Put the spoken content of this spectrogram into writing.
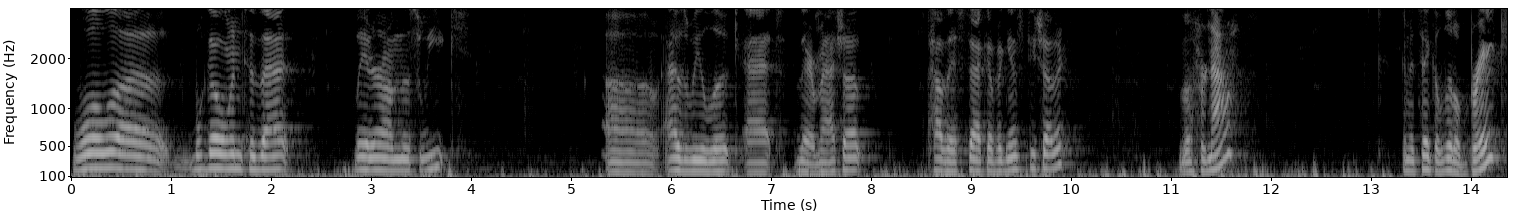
We'll uh, we'll go into that later on this week uh, as we look at their matchup, how they stack up against each other. But for now, gonna take a little break.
